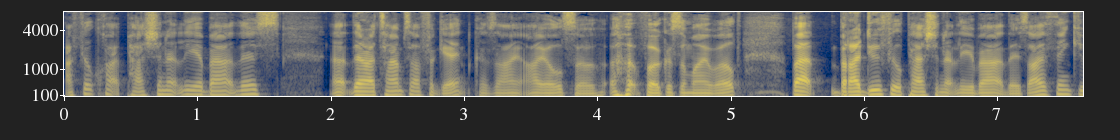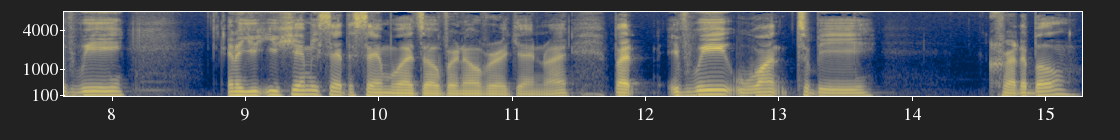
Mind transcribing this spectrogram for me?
I feel quite passionately about this. Uh, there are times I forget because I, I also focus on my world, but but I do feel passionately about this. I think if we, you know, you, you hear me say the same words over and over again, right? But if we want to be credible,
